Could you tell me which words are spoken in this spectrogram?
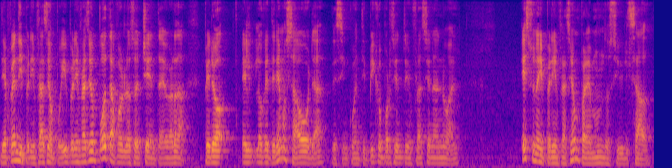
depende de hiperinflación, porque hiperinflación pota por los 80, de verdad, pero lo que tenemos ahora, de 50 y pico por ciento de inflación anual, es una hiperinflación para el mundo civilizado.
